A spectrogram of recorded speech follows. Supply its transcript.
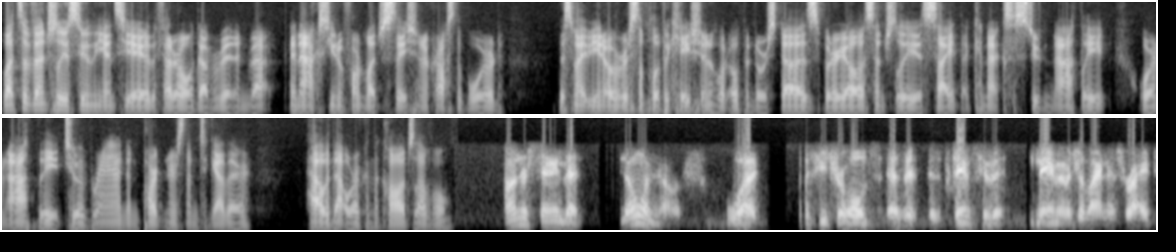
Let's eventually assume the NCAA or the federal government enacts uniform legislation across the board. This might be an oversimplification of what Opendorse does, but are y'all essentially a site that connects a student athlete or an athlete to a brand and partners them together? How would that work on the college level? Understanding that no one knows what the future holds as it, as it pertains to the name, image, and likeness rights,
